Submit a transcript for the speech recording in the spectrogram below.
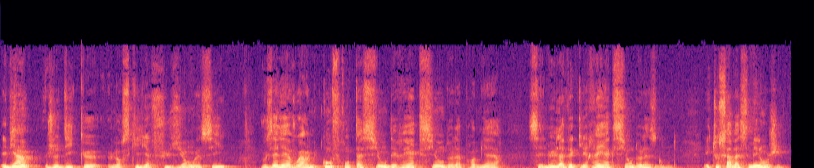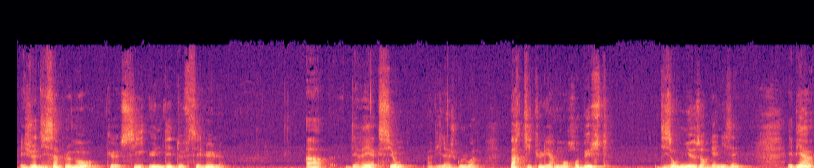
Eh bien, je dis que lorsqu'il y a fusion ainsi, vous allez avoir une confrontation des réactions de la première cellule avec les réactions de la seconde. Et tout ça va se mélanger. Et je dis simplement que si une des deux cellules a des réactions, un village gaulois, particulièrement robustes, disons mieux organisées, eh bien,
